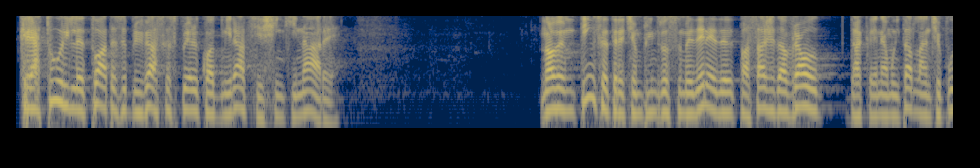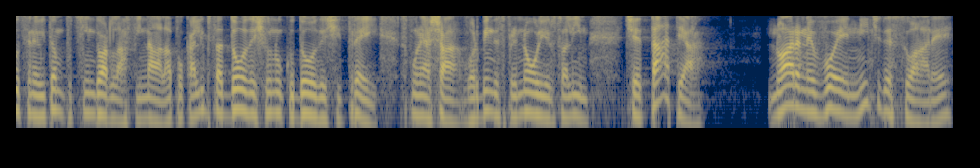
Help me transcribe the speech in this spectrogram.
creaturile toate să privească spre El cu admirație și închinare. Nu avem timp să trecem printr-o sumedenie de pasaje, dar vreau dacă ne-am uitat la început, să ne uităm puțin doar la final. Apocalipsa 21 cu 23 spune așa, vorbind despre noul Ierusalim, cetatea nu are nevoie nici de soare,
